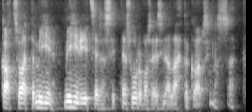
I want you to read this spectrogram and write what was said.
katsoa, että mihin, mihin itsensä sitten survasee siinä lähtökarsinassa. Että.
